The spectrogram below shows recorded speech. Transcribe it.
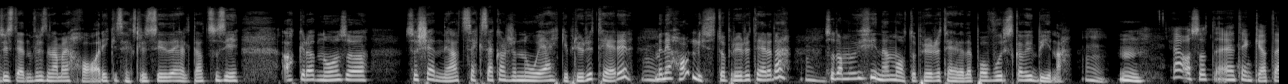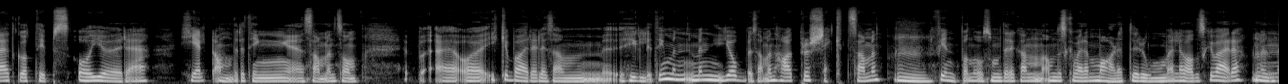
Så istedenfor å si nei, men jeg har ikke sexlyst i det hele tatt, så si akkurat nå så, så kjenner jeg at sex er kanskje noe jeg ikke prioriterer, men jeg har lyst til å prioritere det. Så da må vi finne en måte å prioritere det på. Hvor skal vi begynne? Mm. Ja, og så eh, tenker jeg at det er et godt tips å gjøre helt andre ting eh, sammen sånn. Eh, Og ikke bare liksom hyggelige ting, men, men jobbe sammen, ha et prosjekt sammen. Finne på noe som dere kan, om det skal være male et rom eller hva det skal være, men,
